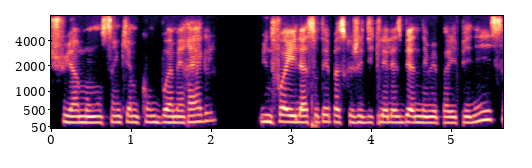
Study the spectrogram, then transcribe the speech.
Je suis à mon cinquième compte Bois mes règles. Une fois, il a sauté parce que j'ai dit que les lesbiennes n'aimaient pas les pénis.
